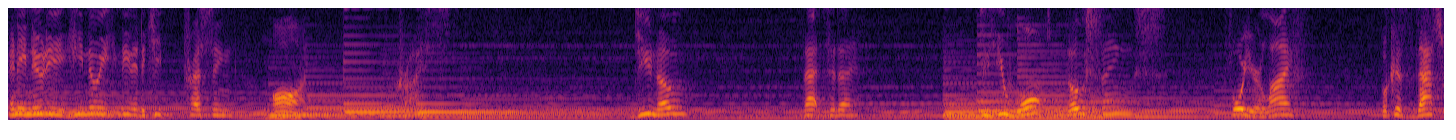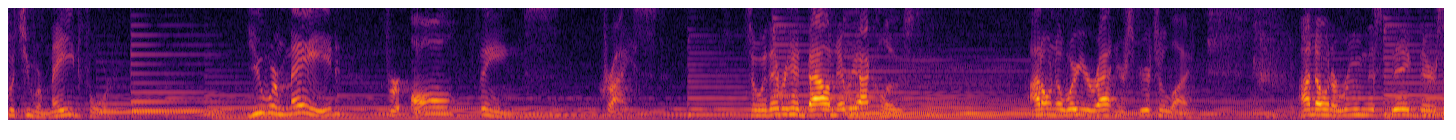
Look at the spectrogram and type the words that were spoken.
And he knew he, he, knew he needed to keep pressing on Christ. Do you know that today? Do you want those things for your life? Because that's what you were made for. You were made for all things Christ. So, with every head bowed and every eye closed, I don't know where you're at in your spiritual life. I know in a room this big, there's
